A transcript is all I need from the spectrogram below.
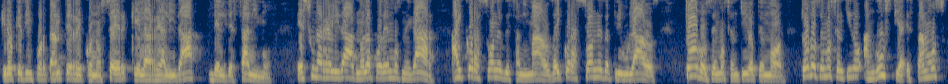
creo que es importante reconocer que la realidad del desánimo es una realidad, no la podemos negar. Hay corazones desanimados, hay corazones atribulados. Todos hemos sentido temor, todos hemos sentido angustia, estamos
